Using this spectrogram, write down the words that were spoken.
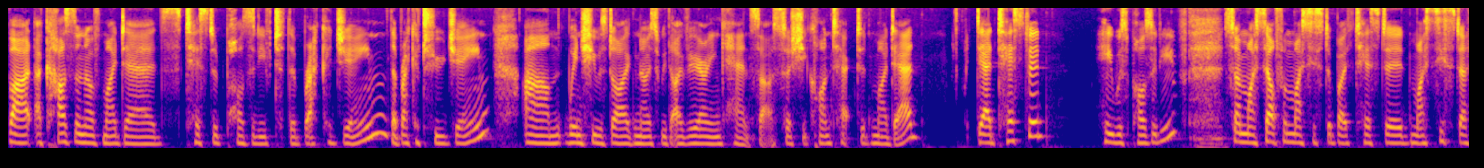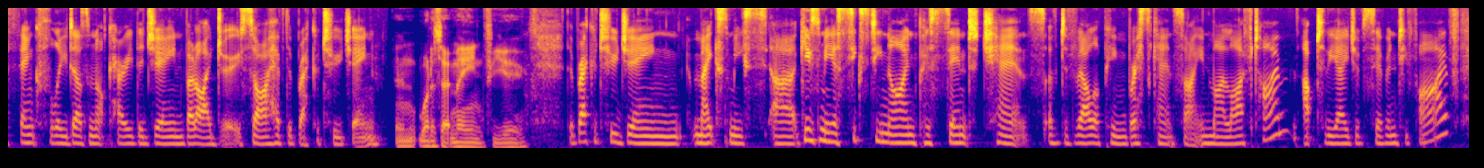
But a cousin of my dad's tested positive to the BRCA gene, the BRCA2 gene, um, when she was diagnosed with ovarian cancer. So she contacted my dad. Dad tested, he was positive. So myself and my sister both tested. My sister thankfully does not carry the gene, but I do. So I have the BRCA2 gene. And what does that mean for you? The BRCA2 gene makes me uh, gives me a 69% chance of developing breast cancer in my lifetime, up to the age of 75.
